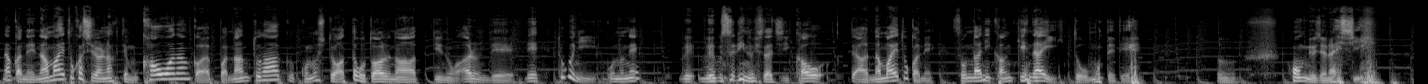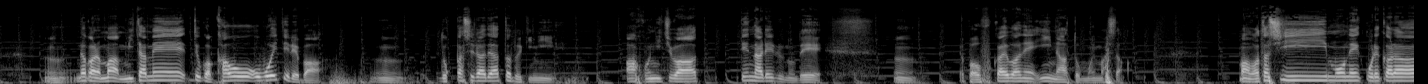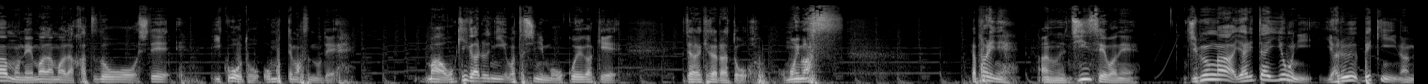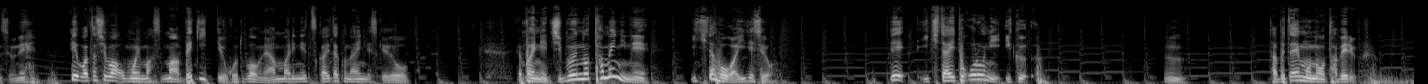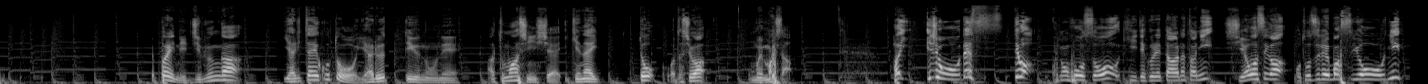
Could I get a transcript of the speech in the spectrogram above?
なんかね名前とか知らなくても顔はなんかやっぱなんとなくこの人会ったことあるなっていうのがあるんでで特にこのね Web3 の人たち顔あ名前とかねそんなに関係ないと思ってて、うん、本名じゃないし、うん、だからまあ見た目というか顔を覚えてれば、うん、どっかしらで会った時に「あこんにちは」ってなれるので、うん、やっぱオフ会はねいいなと思いました。まあ私もねこれからもねまだまだ活動をしていこうと思ってますのでまあお気軽に私にもお声がけいただけたらと思います。やっぱりねあの人生はね自分がやりたいようにやるべきなんですよね。って私は思います。まあべきっていう言葉をねあんまりね使いたくないんですけどやっぱりね自分のためにね生きた方がいいですよ。で行きたいところに行く。うん。食べたいものを食べる。やっぱりね自分がやりたいことをやるっていうのをね後回しにしちゃいけないと私は思いました。はい以上です。ではこの放送を聞いてくれたあなたに幸せが訪れますように。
